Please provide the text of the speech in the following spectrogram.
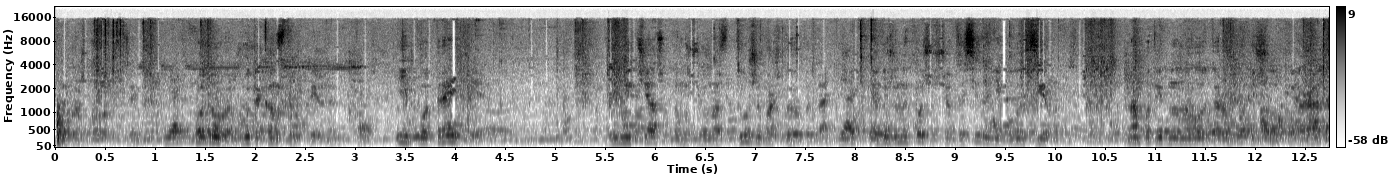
не влаштовуватися. По-друге, бути конструктивним. І по-третє, ліміт часу, тому що у нас дуже важливе питання. Я дуже не хочу, щоб засідання було зірване. Нам потрібно наводити роботу, щоб рада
